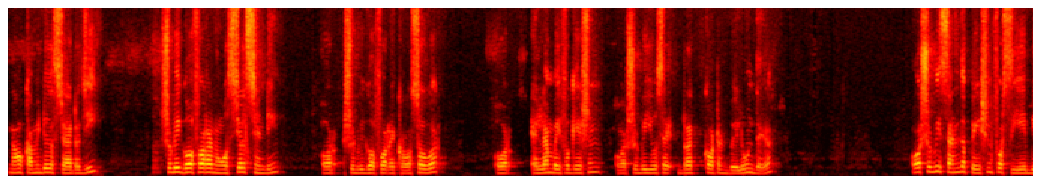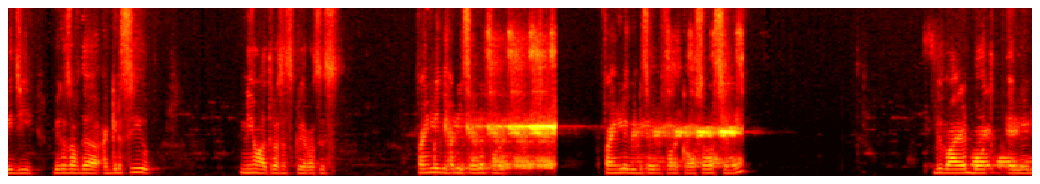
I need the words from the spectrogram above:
Now coming to the strategy, should we go for an ostial stenting or should we go for a crossover or LM bifurcation or should we use a drug coated balloon there? Or should we send the patient for CABG because of the aggressive neoatherosclerosis? Finally, we had decided for a, finally we decided for a crossover stenting. We wired both LAD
